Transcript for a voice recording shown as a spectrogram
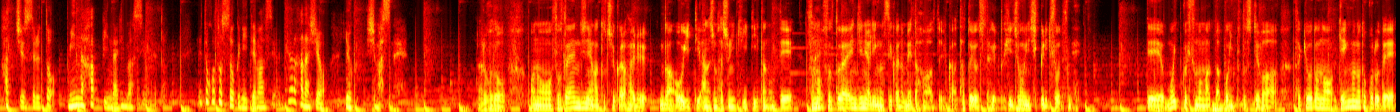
発注するとみんなハッピーになりますよねというとことすごく似てますよねというような話をよくしますね。なるほど。あの、ソフトウェアエンジニアが途中から入るのが多いっていう話も最初に聞いていたので、そのソフトウェアエンジニアリングの世界のメタファーというか、例えをしてあげると非常にしっくりきそうですね。で、もう一個質問があったポイントとしては、先ほどの言語のところで、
